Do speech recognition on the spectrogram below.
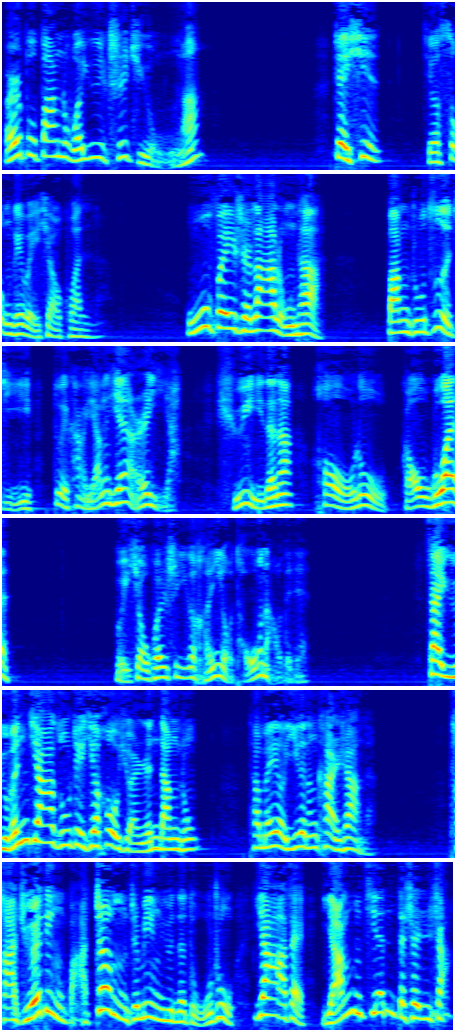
而不帮着我尉迟迥吗？这信就送给韦孝宽了，无非是拉拢他，帮助自己对抗杨坚而已呀。许以的呢，后路高官。韦孝宽是一个很有头脑的人，在宇文家族这些候选人当中，他没有一个能看上的。他决定把政治命运的赌注压在杨坚的身上，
